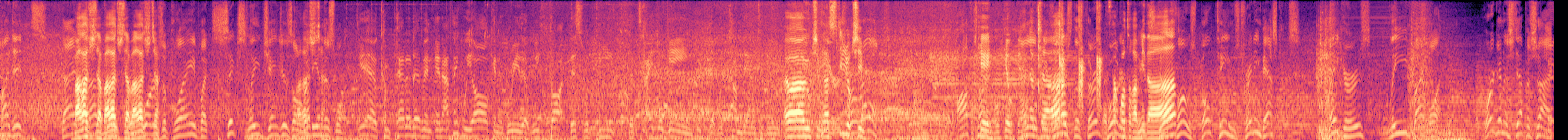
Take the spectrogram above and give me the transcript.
By Davis. Guys, 막아주자, not 막아주자, three 막아주자. quarters of play, but six lead changes already in 막아주자. this one. Yeah, competitive, and, and I think we all can agree that we thought this would be the type of game that would come down to the end. 아 욕심 나 스틸 욕심. Off 오케이, top. 오케이, 오케이. 한 And as 점 we 차. finish the third 자, quarter, 4쿼터 it's 갑니다. still close. Both teams trading baskets. Lakers lead by one. We're going to step aside.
